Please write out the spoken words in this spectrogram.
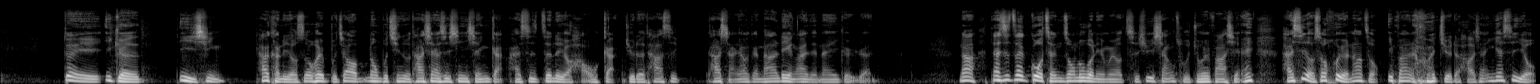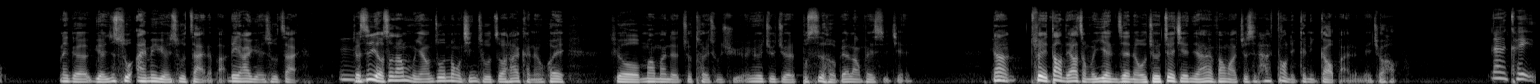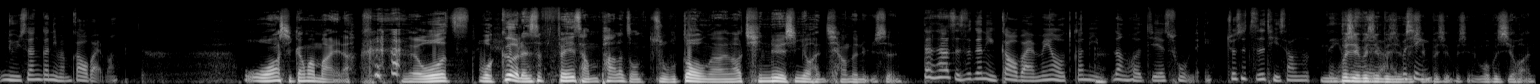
对一个异性，他可能有时候会比较弄不清楚，他现在是新鲜感还是真的有好感，觉得他是他想要跟他恋爱的那一个人。那但是这个过程中，如果你们有持续相处，就会发现，哎，还是有时候会有那种一般人会觉得好像应该是有那个元素暧昧元素在的吧，恋爱元素在。可是有时候当母羊座弄清楚之后，他可能会就慢慢的就退出去了，因为就觉得不适合，不要浪费时间。那所以到底要怎么验证呢？我觉得最简单的方法就是他到底跟你告白了没就好。那可以女生跟你们告白吗？我是刚刚买了？对，我我个人是非常怕那种主动啊，然后侵略性又很强的女生。但他只是跟你告白，没有跟你任何接触呢，嗯、就是肢体上的。不行不行不行不行不行不行，我不喜欢。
